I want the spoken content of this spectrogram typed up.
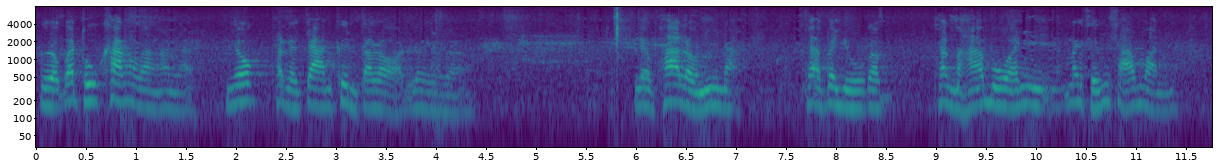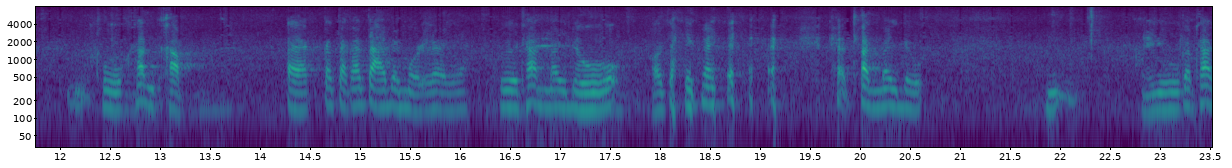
เกือบวัตถุกครั้งว่างั้นนะยกท่านอาจารย์ขึ้นตลอดเลยว่า แล้วผ้าเหล่านี้นะถ้าไปอยู่กับท่านมหาบัวนี่ไม่ถึงสามวัน ถูกท่านขับ แตกกระจายกระจายไปหมดเลยนะคือท่านไม่ดูเข้าใจไหมท่านไม่ดูอยู่กับท่าน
